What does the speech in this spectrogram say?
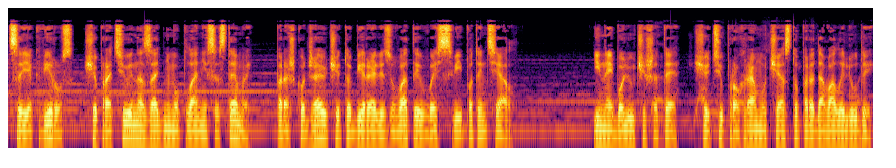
Це як вірус, що працює на задньому плані системи, перешкоджаючи тобі реалізувати весь свій потенціал. І найболючіше те, що цю програму часто передавали люди,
